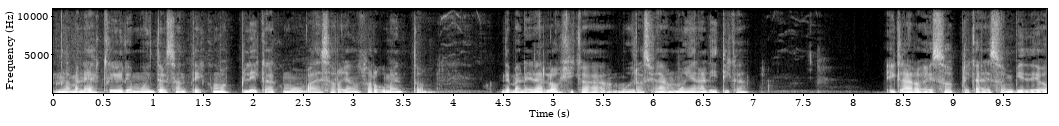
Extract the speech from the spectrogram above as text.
la manera de escribir es muy interesante cómo explica, cómo va desarrollando su argumento de manera lógica, muy racional, muy analítica. Y claro, eso, explicar eso en video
